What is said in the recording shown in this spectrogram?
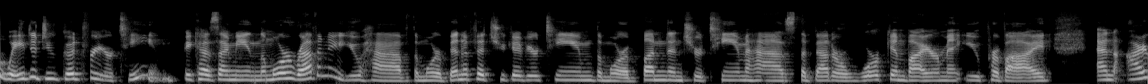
a way to do good for your team because I mean, the more revenue you have, the more benefits you give your team, the more abundance your team has, the better work environment you provide. And I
